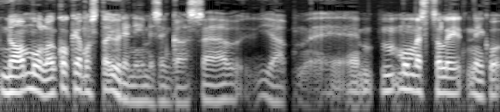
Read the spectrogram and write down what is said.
no mulla on kokemusta yhden ihmisen kanssa ja, ja eh, mun mielestä se oli niin kuin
